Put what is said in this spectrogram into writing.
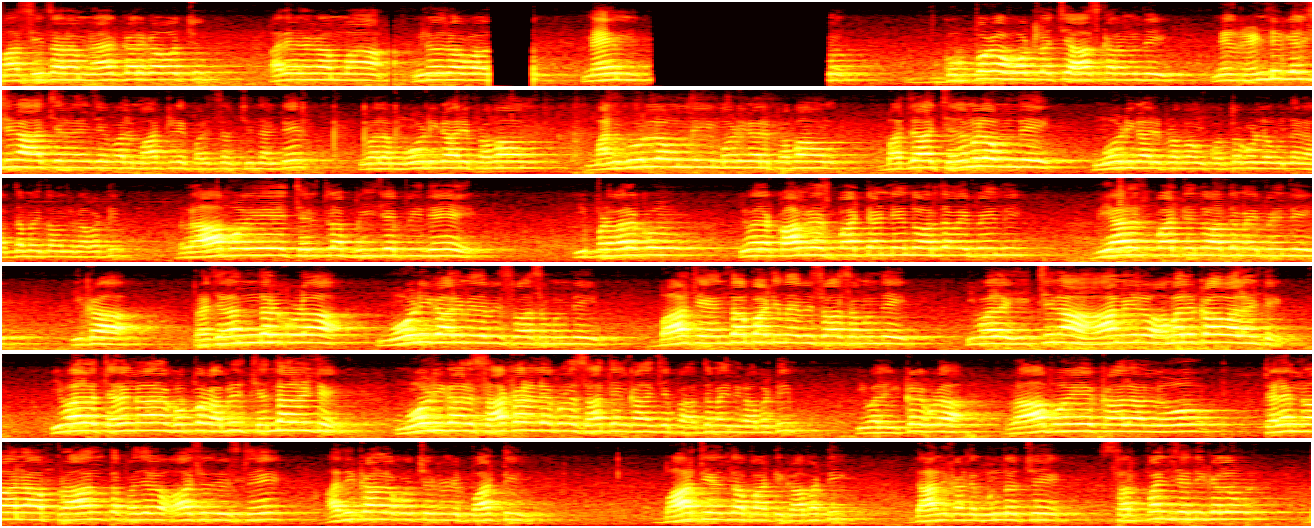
మా సీతారాం నాయక్ గారు కావచ్చు అదేవిధంగా మా వినోదరావు కావచ్చు మేం గొప్పగా ఓట్లు వచ్చే ఆస్కారం ఉంది. మేము రెండు గెలిచిన ఆశ్చర్యం అని చెప్పి వాళ్ళు మాట్లాడే పరిస్థితి వచ్చిందంటే ఇవాళ మోడీ గారి ప్రభావం మణుగూరులో ఉంది మోడీ గారి ప్రభావం భద్రాచలములో ఉంది మోడీ గారి ప్రభావం కొత్తగూడలో ఉందని అర్థమవుతోంది కాబట్టి రాబోయే చరిత్ర బీజేపీదే. ఇప్పటి వరకు ఇవాళ కాంగ్రెస్ పార్టీ అంటే ఏందో అర్థమైపోయింది బీఆర్ఎస్ పార్టీ ఏందో అర్థమైపోయింది. ఇక ప్రజలందరూ కూడా మోడీ గారి మీద విశ్వాసం ఉంది భారతీయ జనతా పార్టీ మీద విశ్వాసం ఉంది. ఇవాళ ఇచ్చిన హామీలు అమలు కావాలంటే ఇవాళ తెలంగాణ గొప్పగా అభివృద్ధి చెందాలంటే మోడీ గారి సహకారం లేకుండా సాధ్యం కాదని చెప్పి అర్థమైంది కాబట్టి ఇవాళ ఇక్కడ కూడా రాబోయే కాలంలో తెలంగాణ ప్రాంత ప్రజలు ఆశీర్దిస్తే అధికారంలోకి వచ్చేటువంటి పార్టీ భారతీయ జనతా పార్టీ కాబట్టి దానికంటే ముందు వచ్చే సర్పంచ్ ఎన్నికలు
